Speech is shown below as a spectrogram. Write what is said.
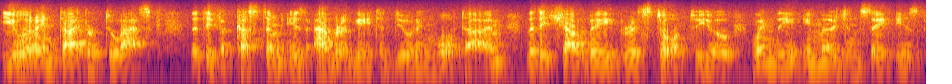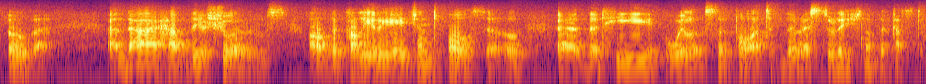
you are entitled to ask that if a custom is abrogated during wartime, that it shall be restored to you when the emergency is over. And I have the assurance of the colliery agent also uh, that he will support the restoration of the custom.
